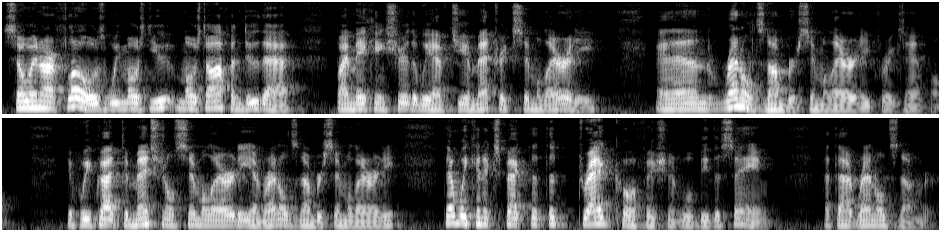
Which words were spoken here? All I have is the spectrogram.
So in our flows, we most, most often do that by making sure that we have geometric similarity and Reynolds number similarity, for example. If we've got dimensional similarity and Reynolds number similarity, then we can expect that the drag coefficient will be the same at that Reynolds number,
